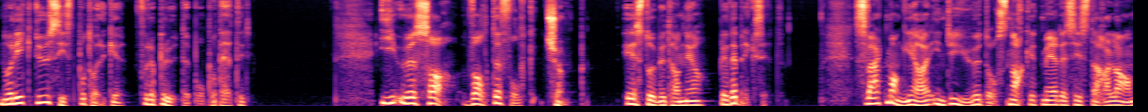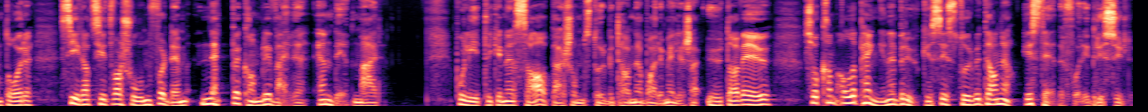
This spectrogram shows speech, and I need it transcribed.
Når gikk du sist på torget for å prute på poteter? I USA valgte folk Trump. I Storbritannia ble det brexit. Svært mange jeg har intervjuet og snakket med det siste halvannet året, sier at situasjonen for dem neppe kan bli verre enn det den er. Politikerne sa at dersom Storbritannia bare melder seg ut av EU, så kan alle pengene brukes i Storbritannia i stedet for i Brussel.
